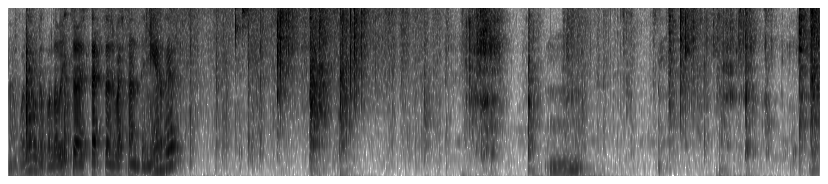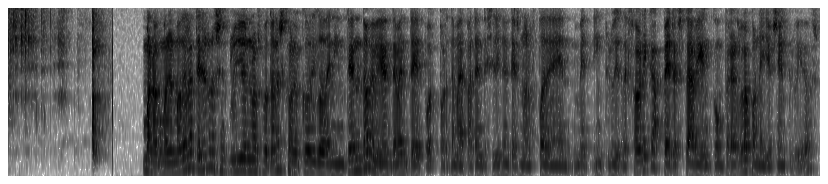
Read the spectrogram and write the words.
¿De acuerdo? Porque por lo visto el tacto es bastante mierder. Bueno, como en el modelo anterior nos incluye unos botones con el código de Nintendo, evidentemente pues por tema de patentes y licencias no los pueden incluir de fábrica, pero está bien comprarlo con ellos ya incluidos.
